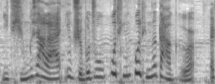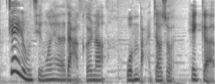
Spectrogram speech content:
你停不下来，你止不住，不停不停的打嗝。而这种情况下的打嗝呢，我们把它叫做 hiccup。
